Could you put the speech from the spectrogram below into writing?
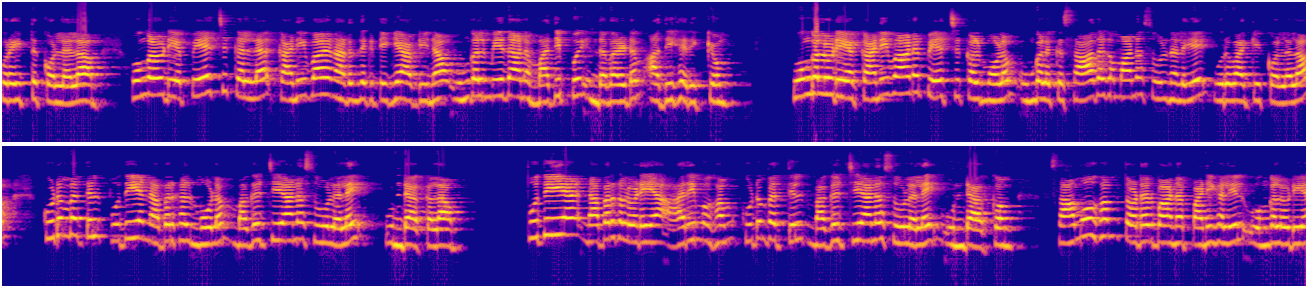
குறைத்து கொள்ளலாம். உங்களுடைய பேச்சுக்களில் கனிவாக நடந்துக்கிட்டீங்க அப்படின்னா உங்கள் மீதான மதிப்பு இந்த வருடம் அதிகரிக்கும். உங்களுடைய கனிவான பேச்சுக்கள் மூலம் உங்களுக்கு சாதகமான சூழ்நிலையை உருவாக்கி கொள்ளலாம். குடும்பத்தில் புதிய நபர்கள் மூலம் மகிழ்ச்சியான சூழலை உண்டாக்கலாம். புதிய நபர்களுடைய அறிமுகம் குடும்பத்தில் மகிழ்ச்சியான சூழலை உண்டாக்கும். சமூகம் தொடர்பான பணிகளில் உங்களுடைய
